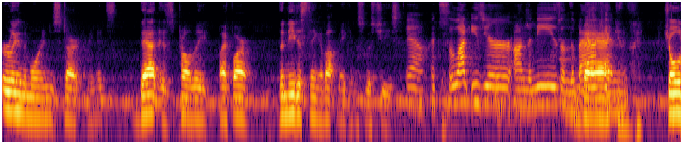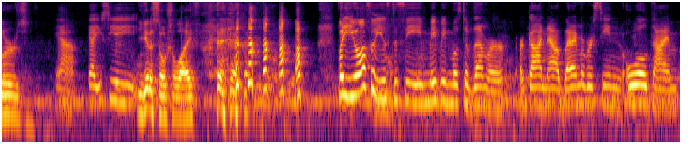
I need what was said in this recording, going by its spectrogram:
early in the morning to start. I mean, it's that is probably by far the neatest thing about making Swiss cheese. yeah, it's a lot easier on the knees and the back, and, and shoulders. Yeah, yeah. You see, You get a social life. But you also used to see, maybe most of them are, are gone now, but I remember seeing old time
